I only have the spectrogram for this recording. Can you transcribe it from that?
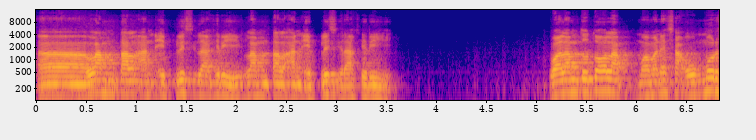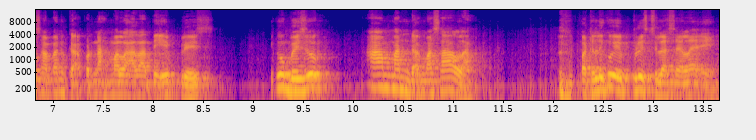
uh, lam tal an iblis ilakhiri lam tal an iblis ilakhiri walam tutolap mamane sak umur sampean gak pernah melalati iblis itu besok aman ndak masalah. Padahal itu iblis jelas eleke.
